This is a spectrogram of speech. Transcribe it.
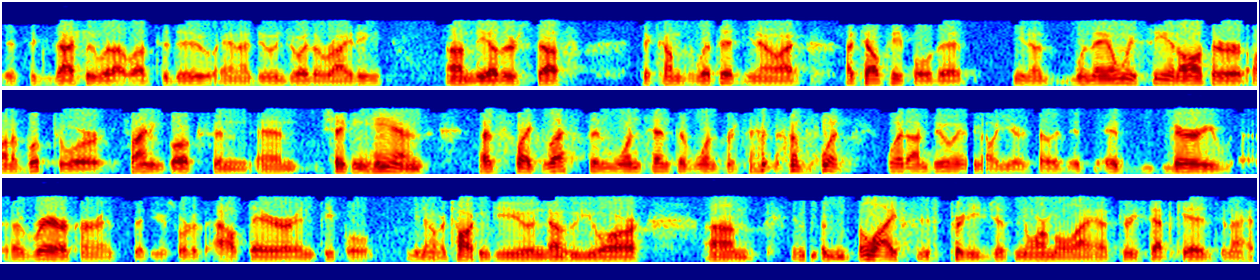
it's exactly what I love to do, and I do enjoy the writing. Um, the other stuff that comes with it, you know, I I tell people that you know when they only see an author on a book tour signing books and and shaking hands, that's like less than one tenth of one percent of what what I'm doing all year. So it's it's it's very a rare occurrence that you're sort of out there and people you know are talking to you and know who you are um life is pretty just normal. I have three step kids and i have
